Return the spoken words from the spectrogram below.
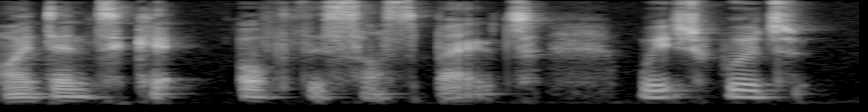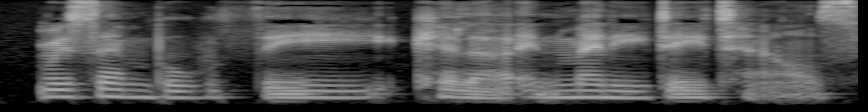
identikit of the suspect, which would resemble the killer in many details.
